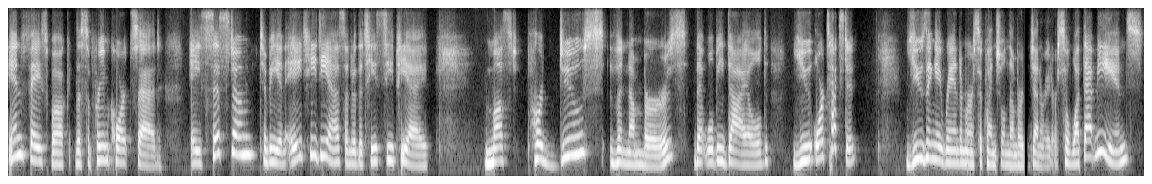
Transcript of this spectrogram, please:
In Facebook, the Supreme Court said a system to be an ATDS under the TCPA must produce the numbers that will be dialed you or texted using a random or sequential number generator. So what that means,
